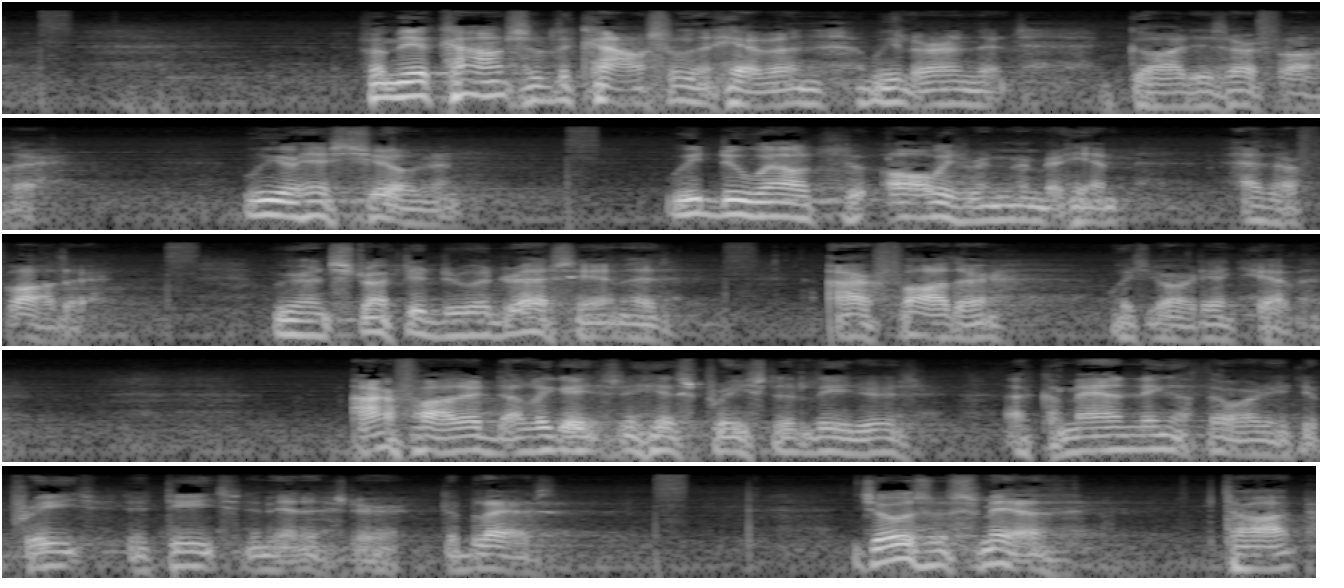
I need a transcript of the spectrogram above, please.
From the accounts of the council in heaven, we learn that God is our Father. We are His children. We do well to always remember Him as our Father. We are instructed to address Him as our Father, which art in heaven. Our Father delegates to His priesthood leaders a commanding authority to preach, to teach, to minister, to bless. Joseph Smith taught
